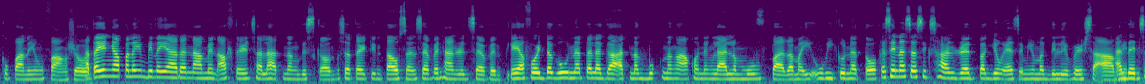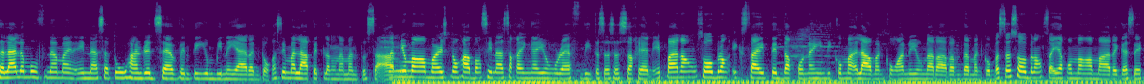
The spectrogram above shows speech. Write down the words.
kung paano yung function. At ayun nga pala yung binayaran namin after sa lahat ng discount sa 13,770. Kaya for the go na talaga at nagbook na nga ako ng Lala Move para maiuwi ko na to. Kasi nasa 600 pag yung SM yung mag-deliver sa amin. And then sa Lala Move naman ay nasa 270 yung binayaran ko kasi malapit lang naman to sa amin. Alam yung mga Mars nung habang sinasakay nga yung ref dito sa sasakyan, eh parang sobrang excited ako na hindi ko maalaman kung ano yung nararamdaman ko. Basta sobrang saya ko mga mare kasi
